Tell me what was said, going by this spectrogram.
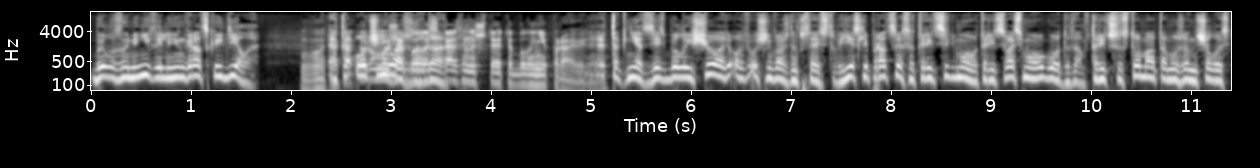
Было знаменитое Ленинградское дело – вот, это очень уже важно. было да. сказано, что это было неправильно. Э, так нет, здесь было еще очень важное обстоятельство. Если процессы 37-38 года, там, в 36-м там уже началось,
